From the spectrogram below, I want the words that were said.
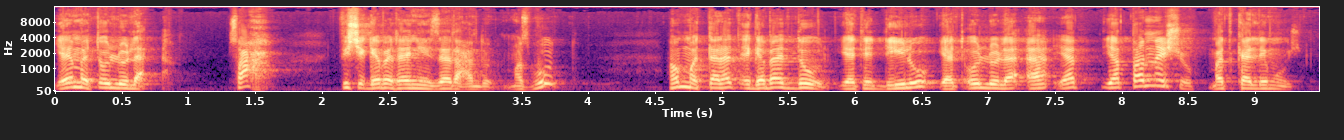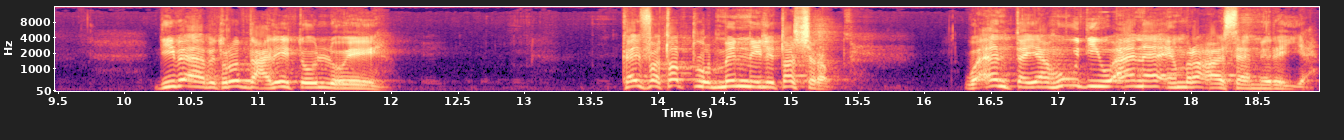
يا إما تقول له لأ. صح؟ مفيش إجابة تانية زيادة عن دول. مظبوط؟ هم الثلاث إجابات دول يا تديله يا تقول له لأ يا تطنشه ما تكلموش. دي بقى بترد عليه تقول له إيه؟ كيف تطلب مني لتشرب؟ وأنت يهودي وأنا امرأة سامرية.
